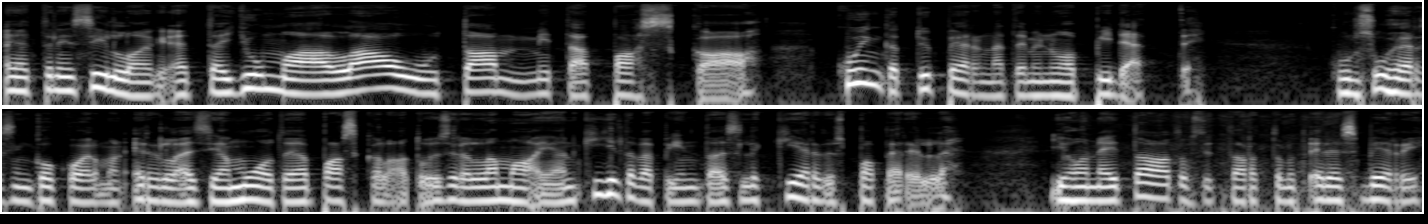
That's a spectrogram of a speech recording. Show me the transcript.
Ajattelin silloinkin, että jumalauta mitä paskaa, kuinka typeränä te minua pidätte, kun suhersin kokoelman erilaisia muotoja paskalaatuiselle lama-ajan kiiltäväpintaiselle kierrätyspaperille, johon ei taatusti tarttunut edes veri,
